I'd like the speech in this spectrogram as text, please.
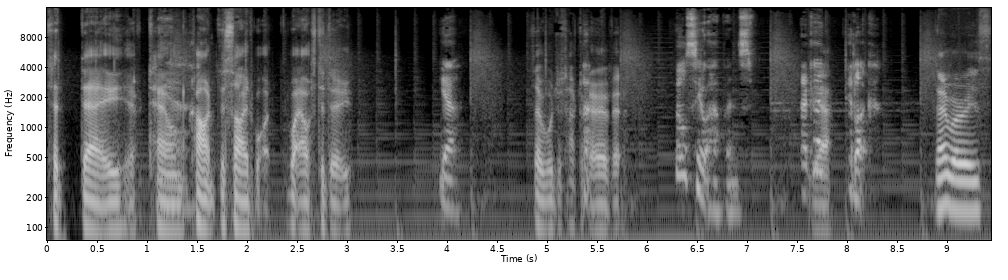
today if town can't decide what what else to do. yeah, So we'll just have to Uh, go with it. we'll see what happens. Okay. Yeah. Good luck. No worries.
